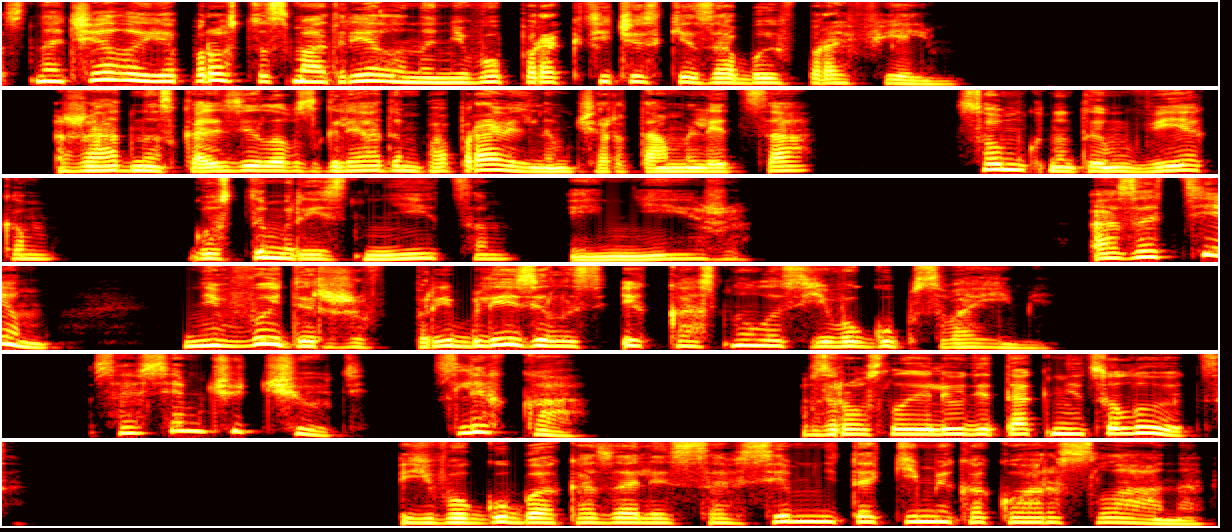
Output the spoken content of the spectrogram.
Сначала я просто смотрела на него, практически забыв про фильм. Жадно скользила взглядом по правильным чертам лица, сомкнутым веком, густым ресницам и ниже. А затем, не выдержав, приблизилась и коснулась его губ своими. Совсем чуть-чуть, слегка. Взрослые люди так не целуются. Его губы оказались совсем не такими, как у Арслана,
